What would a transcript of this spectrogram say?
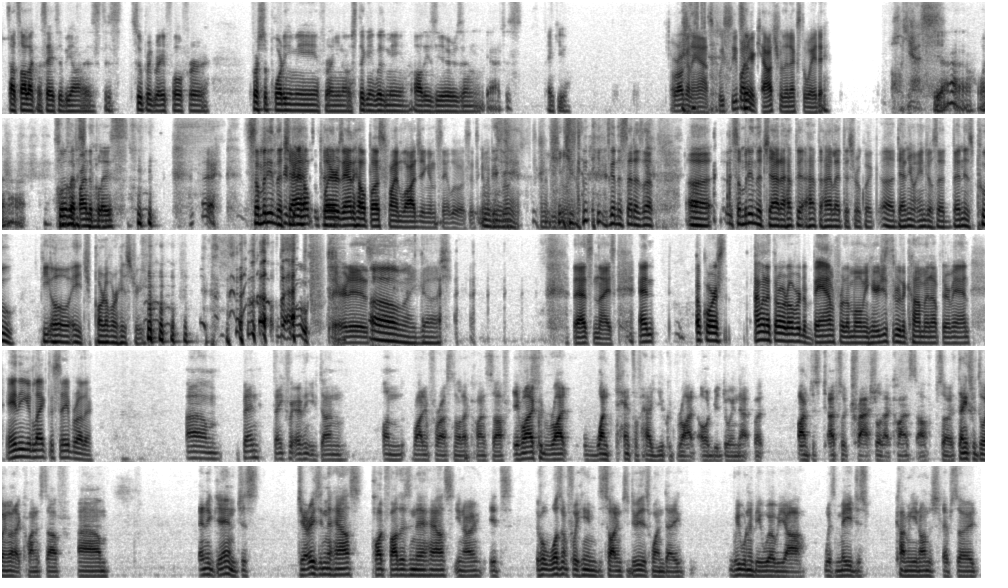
that's all I can say to be honest. Just super grateful for for supporting me, for you know sticking with me all these years, and yeah, just thank you. We're all gonna ask. we sleep so, on your couch for the next away day? Oh yes. Yeah, why not? As soon as I find a place. Somebody in the he's chat help the players and help us find lodging in St. Louis. It's gonna be mm-hmm. brilliant. Gonna be brilliant. he's gonna he's gonna set us up. Uh, somebody in the chat, I have to I have to highlight this real quick. Uh, Daniel Angel said Ben is poo. P O O H, part of our history. Love that. Oof, there it is. Oh my gosh. That's nice. And of course, I'm going to throw it over to Bam for the moment here. You just threw the comment up there, man. Anything you'd like to say, brother? Um, Ben, thank you for everything you've done on writing for us and all that kind of stuff. If I could write one tenth of how you could write, I would be doing that. But I'm just absolute trash, all that kind of stuff. So thanks for doing all that kind of stuff. Um, and again, just Jerry's in the house, Podfather's in their house. You know, it's if it wasn't for him deciding to do this one day, we wouldn't be where we are. With me just coming in on this episode,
